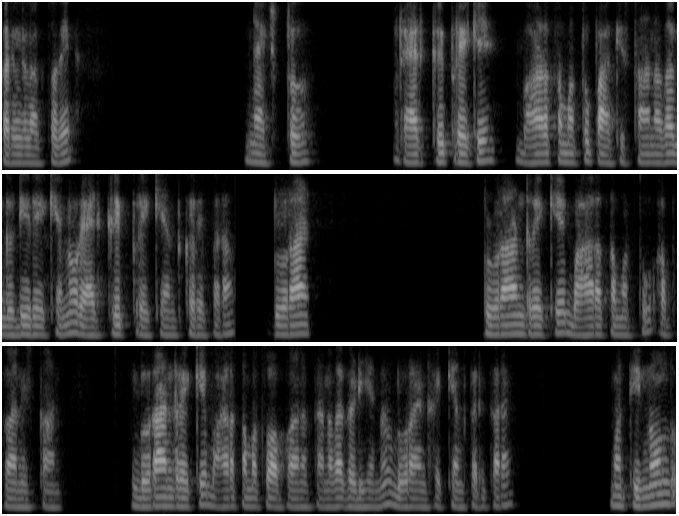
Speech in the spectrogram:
ಕರೆಯಲಾಗ್ತದೆ. ನೆಕ್ಸ್ಟ್ ರ್ಯಾಡ್ ಕ್ಲಿಪ್ ರೇಖೆ. ಭಾರತ ಮತ್ತು ಪಾಕಿಸ್ತಾನದ ಗಡಿ ರೇಖೆಯನ್ನು ರ್ಯಾಡ್ ಕ್ಲಿಪ್ ರೇಖೆ ಅಂತ ಕರೀತಾರೆ. ಡುರಾಂಡ್ ಡುರಾಂಡ್ ರೇಖೆ ಭಾರತ ಮತ್ತು ಅಫ್ಘಾನಿಸ್ತಾನ್. ಡುರಾಂಡ್ ರೇಖೆ ಭಾರತ ಮತ್ತು ಅಫ್ಘಾನಿಸ್ತಾನದ ಗಡಿಯನ್ನು ಡುರಾಂಡ್ ರೇಖೆ ಅಂತ ಕರೀತಾರೆ. ಮತ್ತು ಇನ್ನೊಂದು,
